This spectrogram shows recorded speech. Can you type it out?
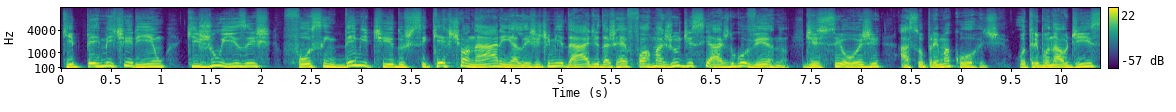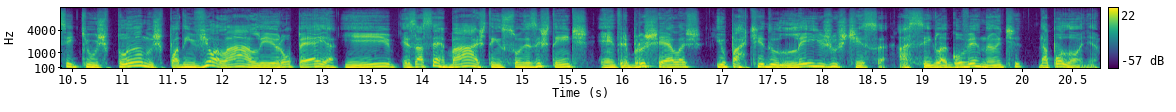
que permitiriam que juízes fossem demitidos se questionarem a legitimidade das reformas judiciais do governo, disse hoje a Suprema Corte. O tribunal disse que os planos podem violar a lei europeia e exacerbar as tensões existentes entre Bruxelas e o partido Lei e Justiça, a sigla governante da Polônia.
